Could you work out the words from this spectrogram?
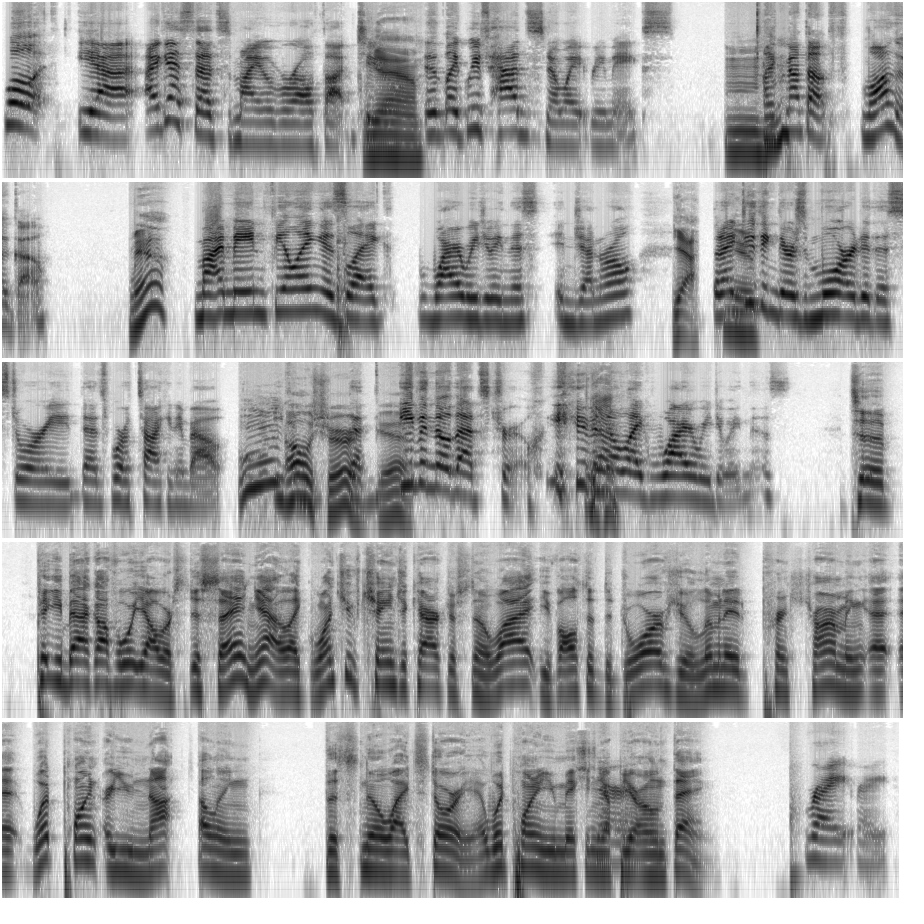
Well, yeah, I guess that's my overall thought too. Yeah. It- like we've had Snow White remakes, like not that f- long ago. yeah. My main feeling is like, why are we doing this in general? Yeah, But I Yeah. do think there's more to this story that's worth talking about. Mm-hmm. Oh, even Oh, sure. that- Yeah. Even though that's true. Even Yeah. though, like, why are we doing this? to piggyback off of what y'all were just saying, yeah, like once you've changed the character of Snow White, you've altered the dwarves, you eliminated Prince Charming. At, at what point are you not telling the Snow White story? At what point are you making up your own thing? Right, right.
